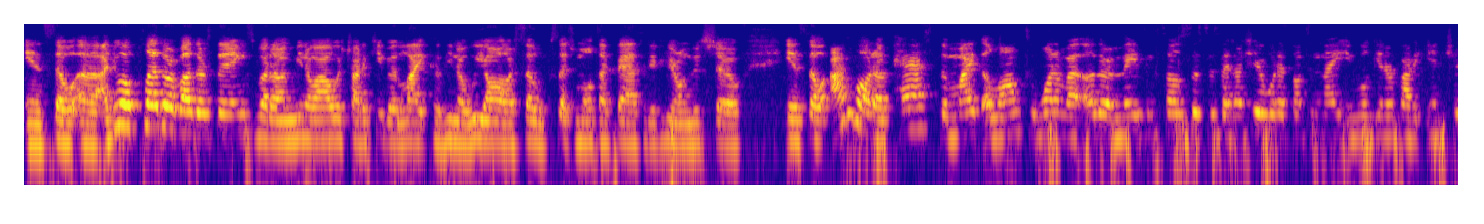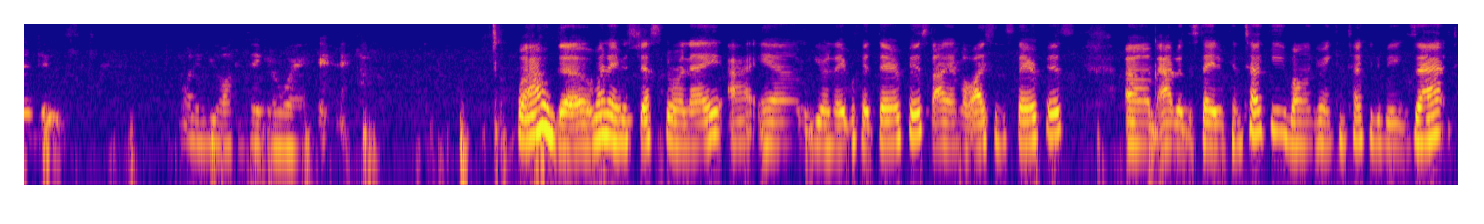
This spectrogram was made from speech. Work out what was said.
And so uh, I do a plethora of other things, but um, you know, I always try to keep it light because you know we all are so such multifaceted here on this show. And so I'm going to pass the mic along to one of my other amazing soul sisters that are here with us on tonight, and we'll get everybody introduced. One of you all can take it away. Well, I'll go. My name is Jessica Renee. I am your neighborhood therapist. I am a licensed therapist um, out of the state of Kentucky, Bowling Green, Kentucky to be exact.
